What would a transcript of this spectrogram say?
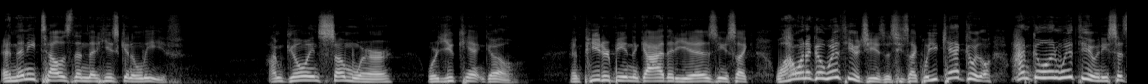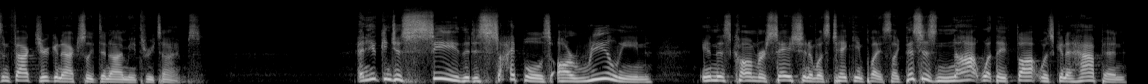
And then he tells them that he's going to leave. I'm going somewhere where you can't go. And Peter, being the guy that he is, he's like, Well, I want to go with you, Jesus. He's like, Well, you can't go. I'm going with you. And he says, In fact, you're going to actually deny me three times. And you can just see the disciples are reeling in this conversation and what's taking place. Like, this is not what they thought was going to happen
